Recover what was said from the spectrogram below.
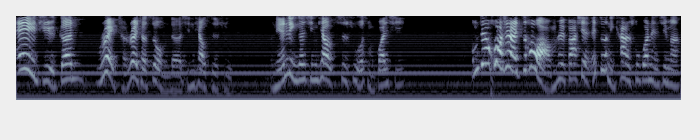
age 跟 rate，rate 是我们的心跳次数，年龄跟心跳次数有什么关系？我们这样画下来之后啊，我们会发现，哎，这个你看得出关联性吗？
